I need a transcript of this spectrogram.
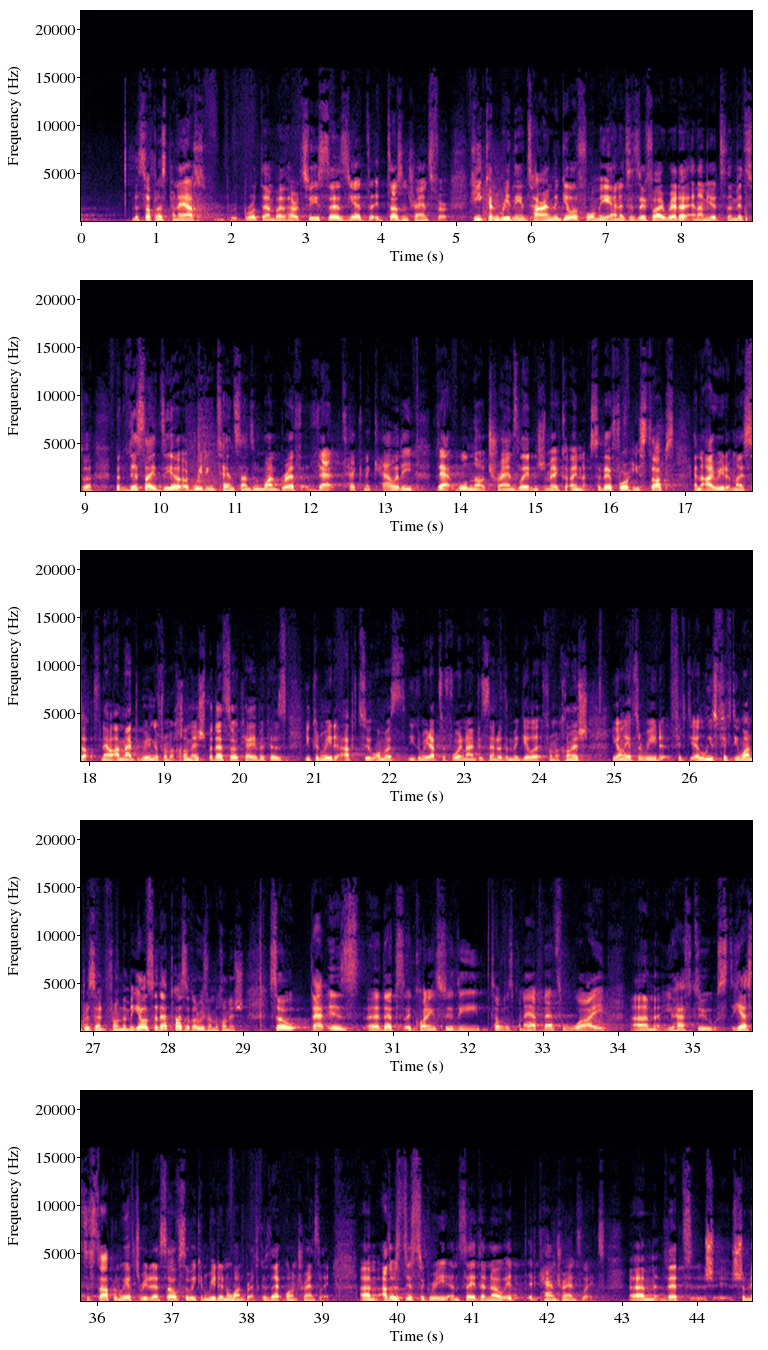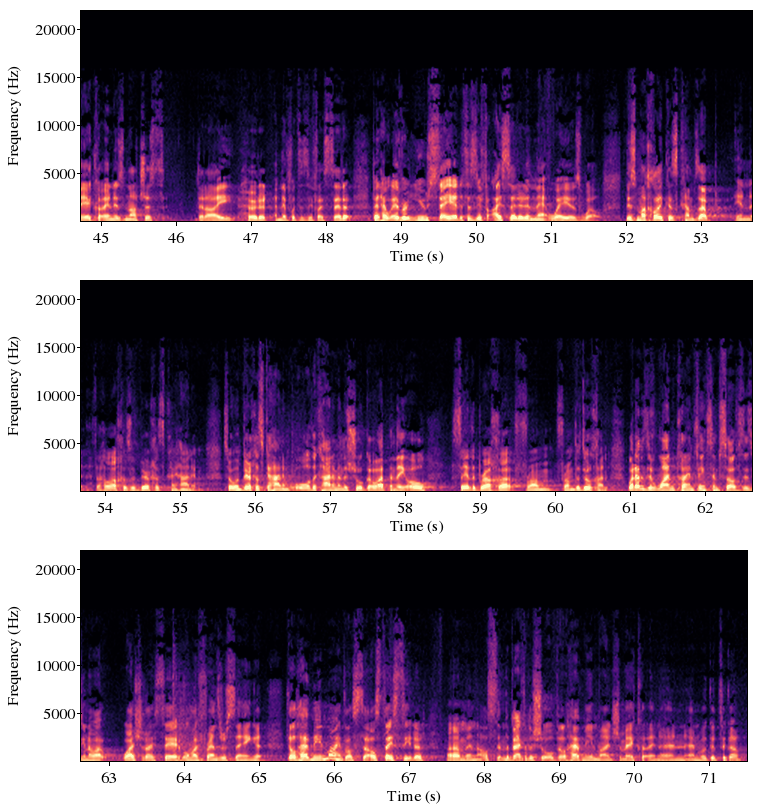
the Tzafnas Paneach, brought down by the Har Tzvi, says, yeah, it doesn't transfer. He can read the entire Megillah for me, and it's as if I read it, and I'm yet to the mitzvah. But this idea of reading ten sons in one breath, that technicality, that will not translate in Shomea K'oneh. So therefore, he stops, and I read it myself. Now, I might be reading it from a Chumash, but that's okay, because you can read up to almost, you can read up to 49% of the Megillah from a Chumash. You only have to read 50, at least 51% from the Megillah, so that pasuk I'll read from a Chumash. So that is uh, that's according to the Tzafnas Paneach. That's why um, you have to. He has to stop, and we have to read it ourselves, so we can read it in one breath, because that won't translate. Um, others disagree and say that no, it, it can translate. Um, that Shomea K'oneh is not just that I heard it and therefore it's as if I said it. But however you say it, it's as if I said it in that way as well. This machloikas comes up in the halachas of Birchas Kohanim. So when Birchas Kohanim, all the Kohanim in the shul go up and they all say the bracha from, from the Duchan. What happens if one Kohen thinks himself, says, you know what, why should I say it? All my friends are saying it. They'll have me in mind. I'll, I'll stay seated um, and I'll sit in the back of the shul. They'll have me in mind, Shomea and, and we're good to go.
